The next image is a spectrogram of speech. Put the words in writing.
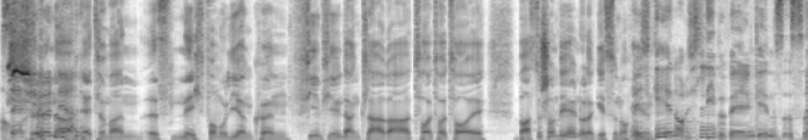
auch. Sehr Schöner schön, ja. hätte man es nicht formulieren können. Vielen, vielen Dank, Clara. Toi, toi, toi. Warst du schon wählen oder gehst du noch wählen? Ich gehe noch. Ich liebe wählen gehen. Das ist, äh,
